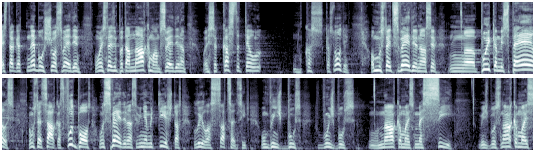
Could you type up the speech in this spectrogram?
es tagad nebūšu šo svētdienu, un es nezinu par tām nākamām svētdienām. Un es saku, kas tad tev? Nu, kas, kas notiek? Un mums teica, svētdienās ir mm, puikam ir spēles. Mums teica, sākās futbols, un svētdienās viņam ir tieši tās lielās sacensības. Un viņš būs, viņš būs nākamais mesī. Viņš būs nākamais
